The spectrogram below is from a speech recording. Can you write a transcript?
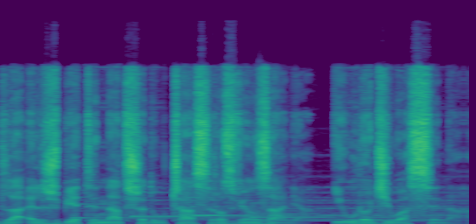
Dla Elżbiety nadszedł czas rozwiązania i urodziła syna.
